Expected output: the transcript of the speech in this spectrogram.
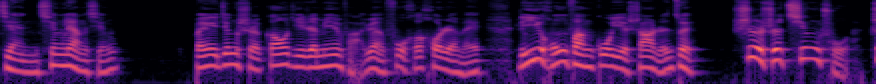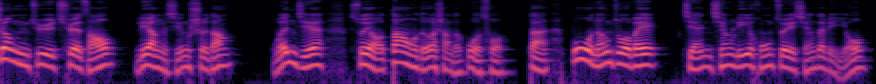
减轻量刑。北京市高级人民法院复核后认为，黎红犯故意杀人罪，事实清楚，证据确凿，量刑适当。文杰虽有道德上的过错，但不能作为减轻黎红罪行的理由，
